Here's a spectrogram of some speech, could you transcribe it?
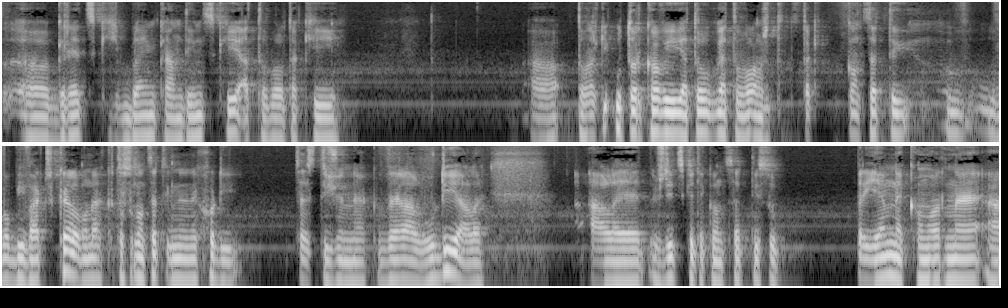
uh, gréckých Blame Kandinsky a to bol taký a to bol taký útorkový, ja to, ja to volám, že to, to také koncerty v, v obývačke, lebo ne, to sú koncerty, kde nechodí cez týždeň nejak veľa ľudí, ale, ale vždycky tie koncerty sú príjemné, komorné a,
